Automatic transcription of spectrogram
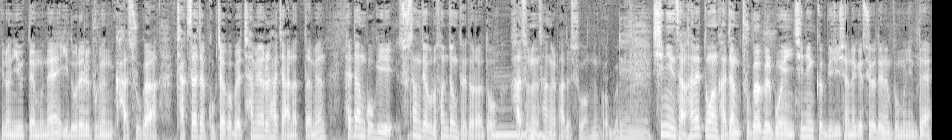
이런 이유 때문에 이 노래를 부른 가수가 작사 작곡 작업에 참여를 하지 않았다면 해당 곡이 수상작으로 선정되더라도 음. 가수는 상을 받을 수가 없는 거고요. 네. 신인상 한 해 동안 가장 두각을 보인 신인급 뮤지션에게 수여되는 부문인데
